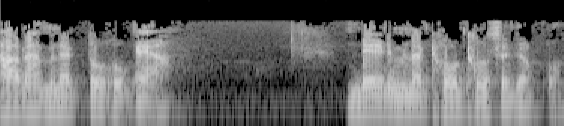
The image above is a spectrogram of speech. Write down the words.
आधा मिनट तो हो गया। डेढ़ मिनट होठों से जपो।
